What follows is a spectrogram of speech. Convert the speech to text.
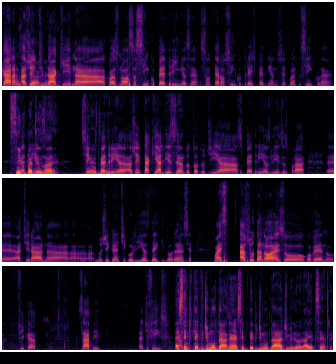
Cara, Puta a gente está aqui na, com as nossas cinco pedrinhas, né? São, eram cinco, três pedrinhas, não sei quantas, cinco, né? Cinco pedrinhas, pedrinhas é. Cinco é, pedrinhas. Do... A gente está aqui alisando todo dia as pedrinhas lisas para é, atirar na, no gigante Golias da ignorância. Mas ajuda nós, o governo. Fica, sabe, é difícil. É sempre tempo de mudar, né? É sempre tempo de mudar, de melhorar e etc.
